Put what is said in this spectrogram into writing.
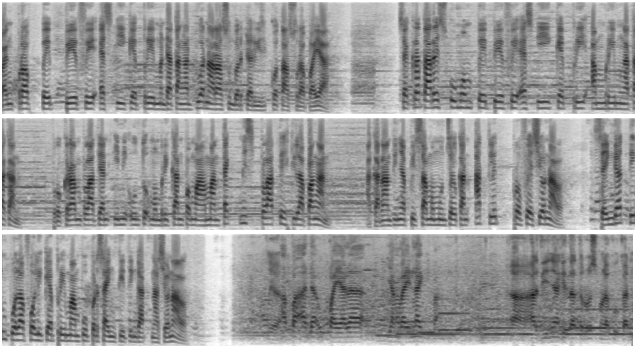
Pengprov PBVSI Kepri mendatangkan dua narasumber dari kota Surabaya. Sekretaris Umum PBVSI Kepri Amri mengatakan, program pelatihan ini untuk memberikan pemahaman teknis pelatih di lapangan, agar nantinya bisa memunculkan atlet profesional, sehingga tim bola voli Kepri mampu bersaing di tingkat nasional. Ya. Apa ada upaya yang lain lagi Pak? Nah, artinya kita terus melakukan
